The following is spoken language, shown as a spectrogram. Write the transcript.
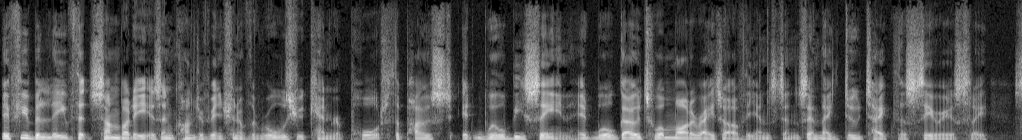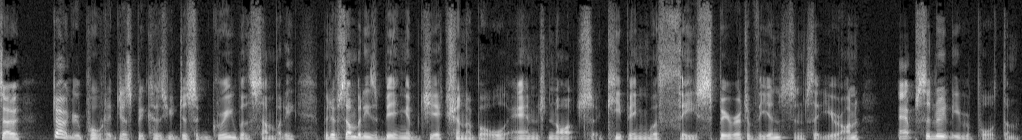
If you believe that somebody is in contravention of the rules, you can report the post. It will be seen. It will go to a moderator of the instance, and they do take this seriously. So don't report it just because you disagree with somebody, but if somebody's being objectionable and not keeping with the spirit of the instance that you're on, absolutely report them.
